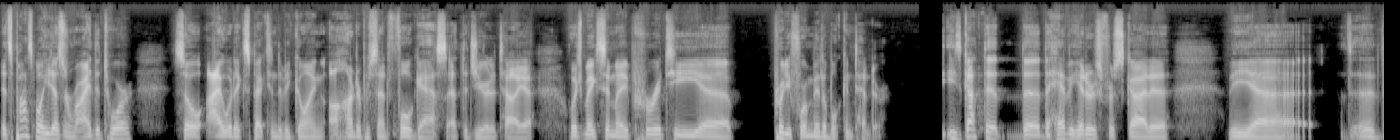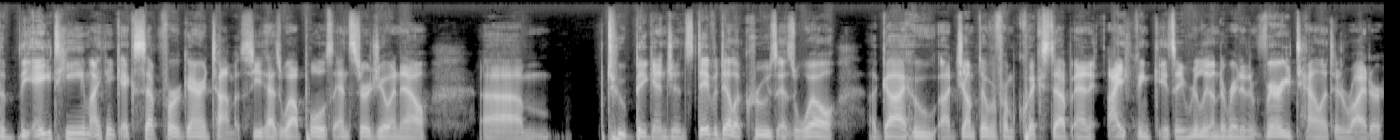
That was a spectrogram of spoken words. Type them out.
it's possible he doesn't ride the Tour. So I would expect him to be going 100% full gas at the Giro d'Italia, which makes him a pretty uh, pretty formidable contender. He's got the the the heavy hitters for Sky, the the uh, the the, the A team, I think, except for Geraint Thomas. He has Wout Poels and Sergio Henao, um, two big engines. David De La Cruz as well, a guy who uh, jumped over from Quick Step and I think is a really underrated and very talented rider.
